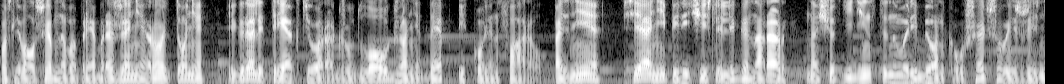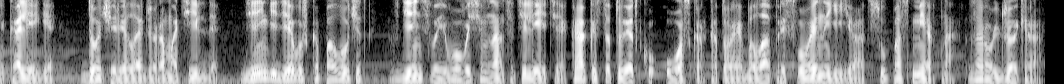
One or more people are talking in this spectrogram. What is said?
После волшебного преображения роль Тони играли три актера – Джуд Лоу, Джонни Депп и Колин Фаррелл. Позднее все они перечислили гонорар на счет единственного ребенка, ушедшего из жизни коллеги, дочери Леджера Матильды. Деньги девушка получит в день своего 18-летия, как и статуэтку «Оскар», которая была присвоена ее отцу посмертно за роль Джокера.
